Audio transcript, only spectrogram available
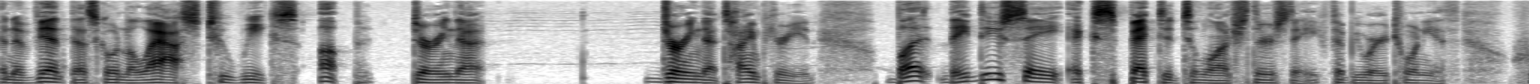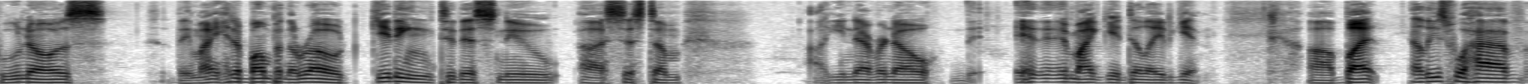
an event that's going to last two weeks up during that during that time period but they do say expected to launch Thursday, February 20th. Who knows? They might hit a bump in the road getting to this new uh, system. Uh, you never know. It, it, might get delayed again. Uh, but at least we'll have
